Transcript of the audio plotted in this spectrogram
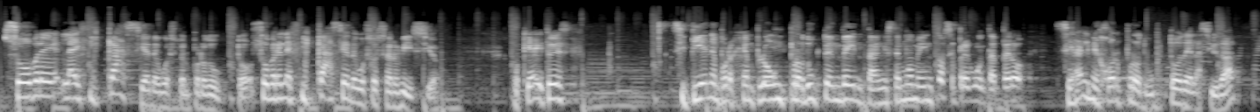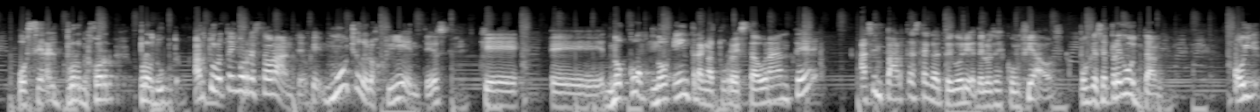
sobre la eficacia de vuestro producto, sobre la eficacia de vuestro servicio. ¿Ok? Entonces, si tienen, por ejemplo, un producto en venta en este momento, se preguntan, pero ¿será el mejor producto de la ciudad? ¿O será el mejor producto? Arturo, tengo restaurante. Okay. Muchos de los clientes que eh, no, no entran a tu restaurante hacen parte de esta categoría de los desconfiados, porque se preguntan, hoy,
